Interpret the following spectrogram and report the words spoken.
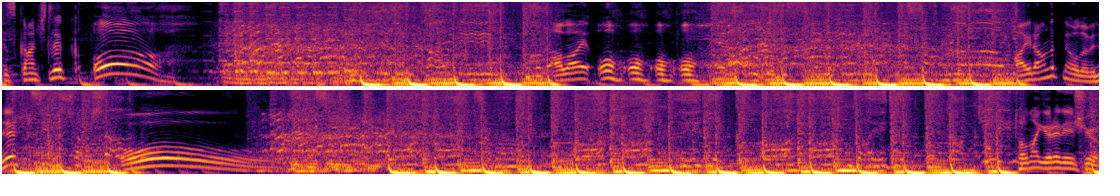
Kıskançlık oh. Alay oh oh oh oh. Hayranlık ne olabilir? Oo. Tona göre değişiyor.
